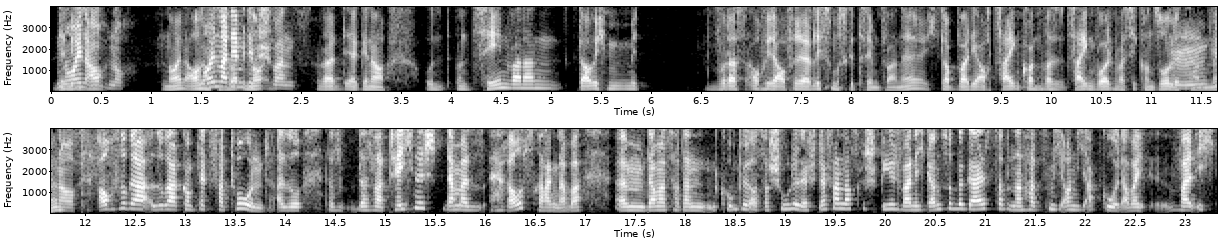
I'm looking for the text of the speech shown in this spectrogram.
der mit Neun diesem- auch noch. 9 auch noch. Neun war das der mit dem Schwanz. War der, genau. Und, und 10 war dann, glaube ich, mit, wo das auch wieder auf Realismus getrimmt war, ne? Ich glaube, weil die auch zeigen konnten, was zeigen wollten, was die Konsole kann, Mhm, ne? Genau. Auch sogar, sogar komplett vertont. Also das, das war technisch damals herausragend, aber ähm, damals hat dann ein Kumpel aus der Schule, der Stefan, das gespielt, war nicht ganz so begeistert und dann hat es mich auch nicht abgeholt. Aber weil ich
